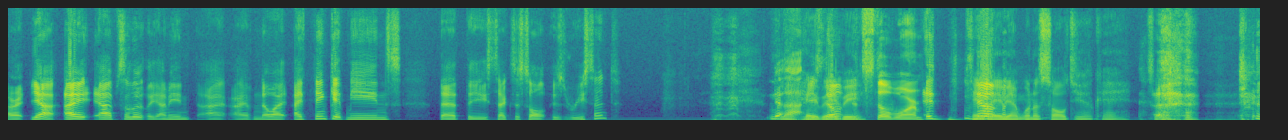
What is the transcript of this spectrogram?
All right. Yeah. I absolutely. I mean, I, I have no. I, I think it means that the sex assault is recent. No, Like, hey don't- baby, It's still warm. It, hey no, baby, I'm gonna assault you, okay? So,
